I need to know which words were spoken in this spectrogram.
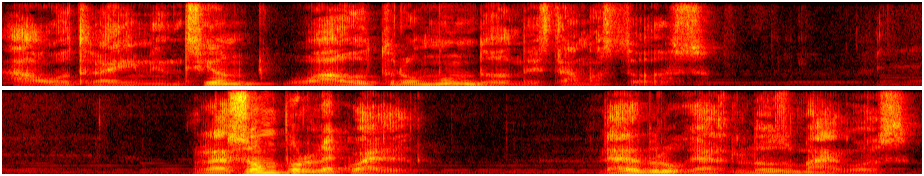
a otra dimensión o a otro mundo donde estamos todos. Razón por la cual las brujas, los magos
